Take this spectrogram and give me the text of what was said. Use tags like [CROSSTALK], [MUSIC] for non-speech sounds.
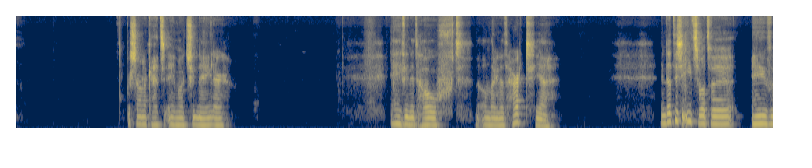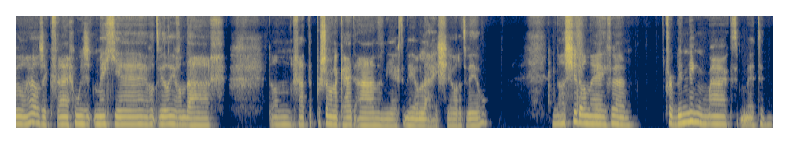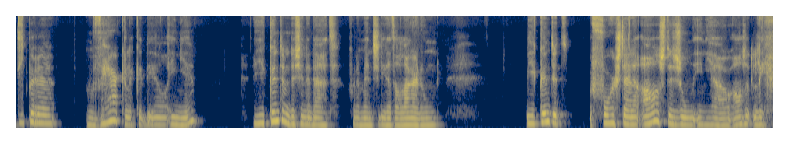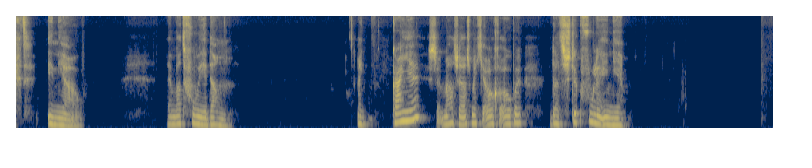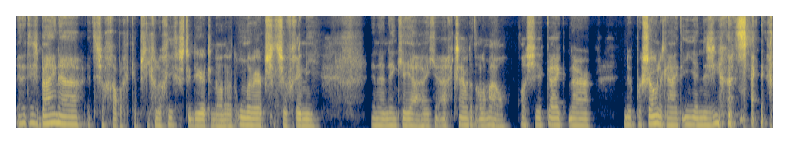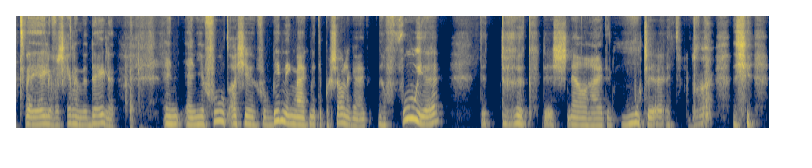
Persoonlijkheid is emotioneler. Even in het hoofd, de ander in het hart, ja. En dat is iets wat we heel veel, als ik vraag hoe is het met je, wat wil je vandaag, dan gaat de persoonlijkheid aan en die heeft een heel lijstje wat het wil. En als je dan even verbinding maakt met het diepere, werkelijke deel in je, en je kunt hem dus inderdaad voor de mensen die dat al langer doen. Je kunt het voorstellen als de zon in jou, als het licht in jou. En wat voel je dan? En kan je, zelfs met je ogen open, dat stuk voelen in je? En het is bijna, het is zo grappig, ik heb psychologie gestudeerd en dan het onderwerp schizofrenie. En dan denk je, ja, weet je, eigenlijk zijn we dat allemaal. Als je kijkt naar de persoonlijkheid in je en de ziel, [LAUGHS] het zijn echt twee hele verschillende delen. En, en je voelt als je verbinding maakt met de persoonlijkheid, dan voel je de druk, de snelheid, het moeten. Het, [LAUGHS] dus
